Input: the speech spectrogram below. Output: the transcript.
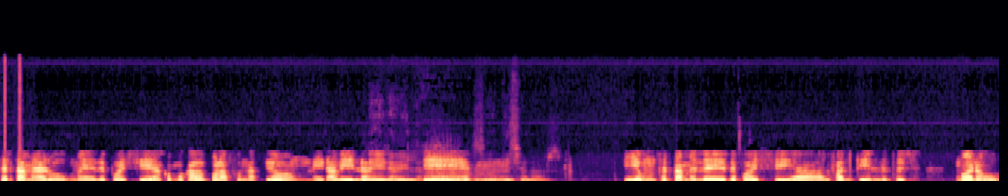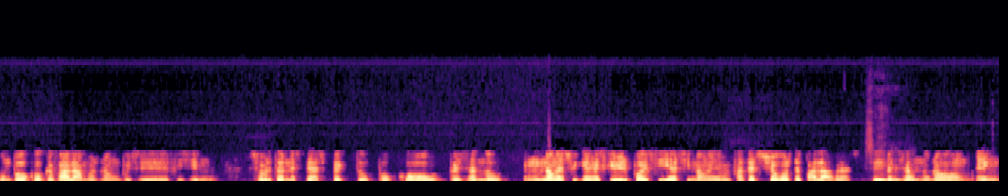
Certame Arume de Poesía, convocado pola Fundación Neira Vila. Neira Vila, eh, sí, E un certame de, de poesía infantil. entonces bueno, un pouco que falamos, non? Pois eh, fixen, sobre todo neste aspecto, un pouco pensando non en escribir poesía, sino en facer xogos de palabras, sí. pensando no, en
